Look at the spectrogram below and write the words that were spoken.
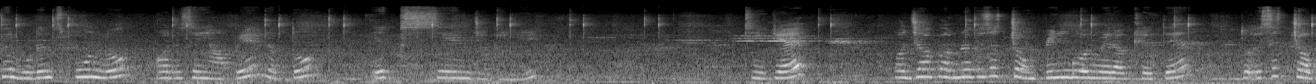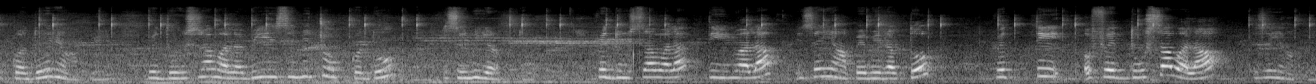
फिर वुडन स्पून लो और इसे यहाँ पे रख दो एक सेम जगह में। ठीक है? और जब हम लोग इसे चॉपिंग बोर्ड में रखे थे तो इसे चॉप कर दो यहाँ पे। फिर दूसरा वाला भी इसे भी चॉप कर दो, इसे भी रख दो। फिर दूसरा वाला, तीन वाला, इसे यहाँ पे भी रख दो। फिर ती फिर दूसरा वाला, इसे यहाँ पे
